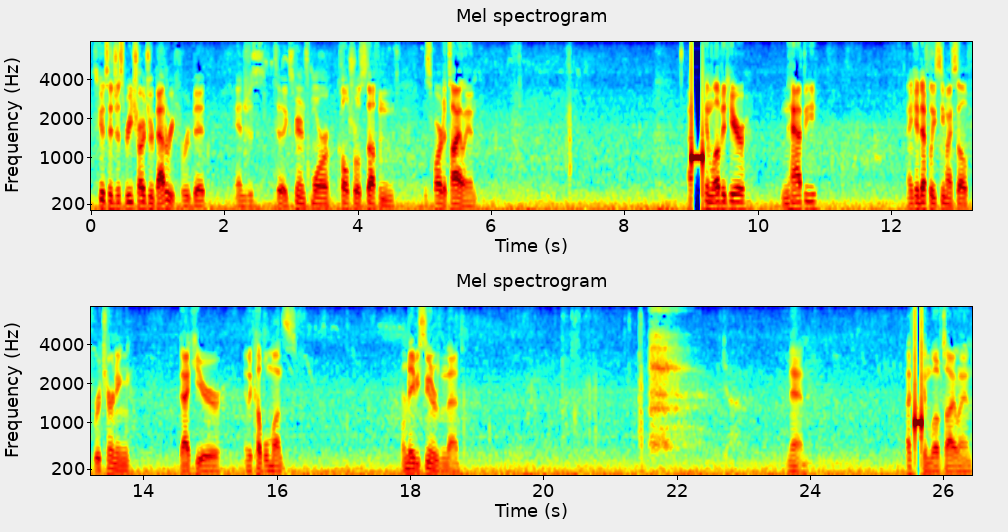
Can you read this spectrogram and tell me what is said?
It's good to just recharge your battery for a bit and just to experience more cultural stuff in this part of Thailand. I can love it here and happy. I can definitely see myself returning back here in a couple months or maybe sooner than that. Man, I fucking love Thailand.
